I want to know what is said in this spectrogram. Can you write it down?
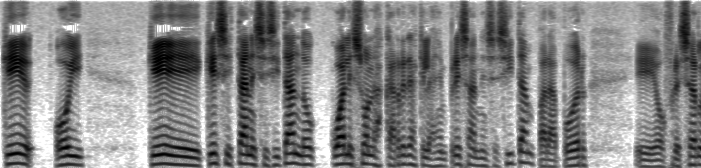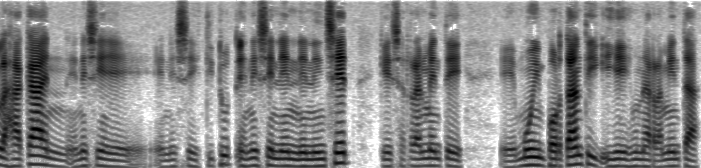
qué hoy, qué, qué, se está necesitando, cuáles son las carreras que las empresas necesitan para poder eh, ofrecerlas acá en, en, ese, en ese instituto, en, ese, en el INSET, que es realmente muy importante y es una herramienta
